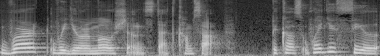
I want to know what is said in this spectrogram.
work with your emotions that comes up. Because when you feel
